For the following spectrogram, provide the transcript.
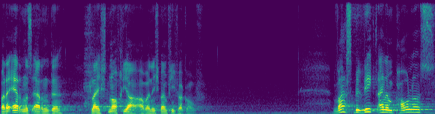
Bei der Erdnussernte vielleicht noch ja, aber nicht beim Viehverkauf. Was bewegt einem Paulus,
